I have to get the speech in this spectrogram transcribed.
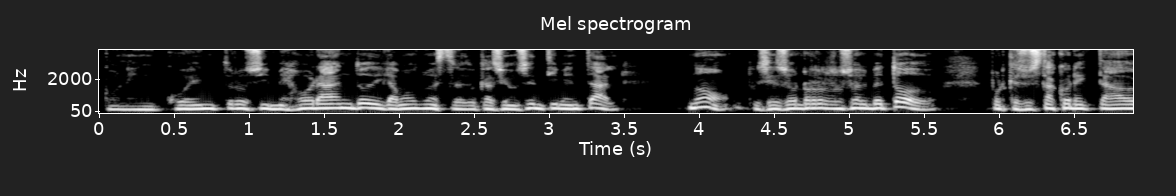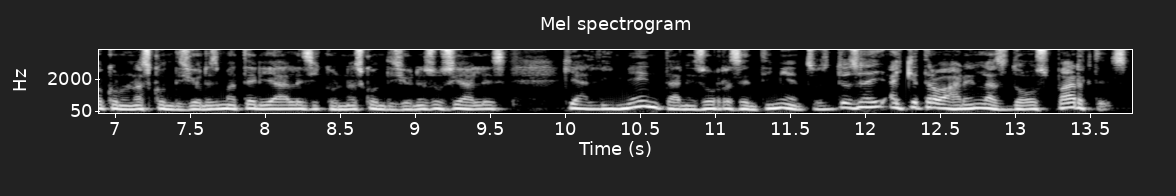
con encuentros y mejorando, digamos, nuestra educación sentimental. No, pues eso no resuelve todo, porque eso está conectado con unas condiciones materiales y con unas condiciones sociales que alimentan esos resentimientos. Entonces hay, que trabajar en las dos partes.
